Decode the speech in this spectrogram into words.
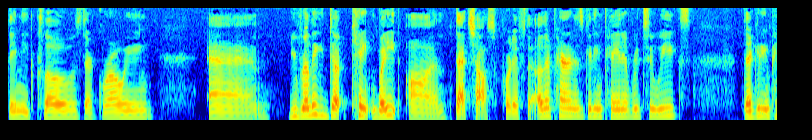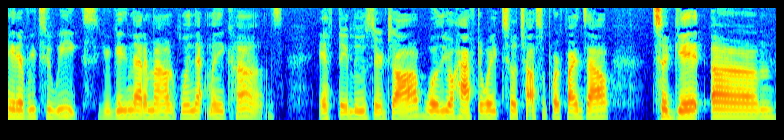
they need clothes, they're growing, and you really can't wait on that child support. If the other parent is getting paid every two weeks, they're getting paid every two weeks. You're getting that amount when that money comes. If they lose their job, well, you'll have to wait till child support finds out to get um,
